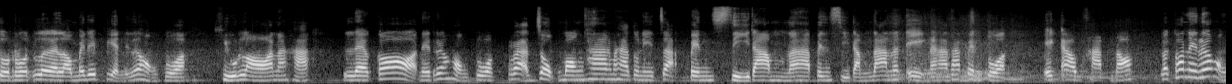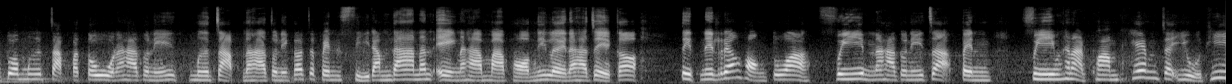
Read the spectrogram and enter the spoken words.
ตัวรถเลย เราไม่ได้เปลี่ยนในเรื่องของตัวคิ้วล้อนะคะ แล้วก็ในเรื่องของตัวกระจกมองข้างนะคะ ตัวนี้จะเป็นสีดำนะคะ เป็นสีดำด้านนั่นเองนะคะ ถ้าเป็นตัว XL Plus เนาะ แล้วก็ในเรื่องของตัวมือจับประตูนะคะ ตัวนี้มือจับนะคะ ตัวนี้ก็จะเป็นสีดำด้านนั่นเองนะคะ มาพร้อมนี่เลยนะคะ เจก็ติดในเรื่องของตัวฟิล์มนะคะ ตัวนี้จะเป็นฟิล์มขนาดความเข้มจะอยู่ที่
